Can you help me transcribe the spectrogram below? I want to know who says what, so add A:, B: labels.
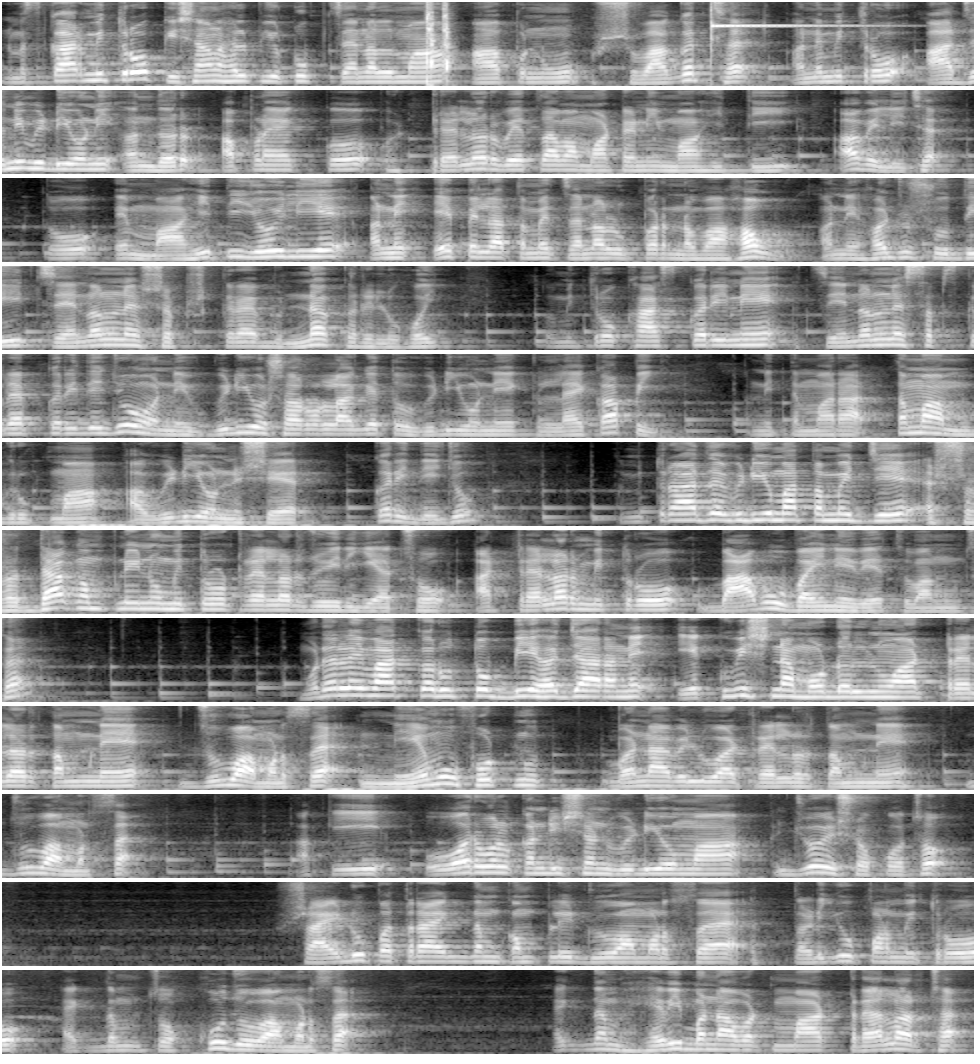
A: નમસ્કાર મિત્રો, કિસાન help YouTube ચેનલમાં આપનું સ્વાગત છે. અને મિત્રો, આજની વિડીયોની અંદર આપણે એક ટ્રેલર વેચાવા માટેની માહિતી આવેલી છે. તો એ માહિતી જોઈ લઈએ અને એ પહેલાં તમે ચેનલ ઉપર નવા હોવ અને હજુ સુધી ચેનલને સબસ્ક્રાઈબ ન કરેલું હોય, તો મિત્રો ખાસ કરીને ચેનલને સબસ્ક્રાઈબ કરી દેજો અને વીડિયો સારો લાગે તો વિડીયોને એક લાઇક આપી અને તમારા તમામ ગ્રુપમાં આ વિડીયોને શેર કરી દેજો. મિત્રો આજે વિડીયોમાં તમે જે શ્રદ્ધા કંપનીનું મિત્રો ટ્રેલર જોઈ રહ્યા છો, આ ટ્રેલર મિત્રો બાબુભાઈને વેચવાનું છે. મોડેલની વાત કરું તો બે હજાર અને એકવીસના મોડલનું આ ટ્રેલર તમને જોવા મળશે. નેવું ફૂટનું બનાવેલું આ ટ્રેલર તમને જોવા મળશે. બાકી ઓવરઓલ કન્ડિશન વિડીયોમાં જોઈ શકો છો. સાઈડું પતરા એકદમ કમ્પ્લીટ જોવા મળશે. તળિયું પણ મિત્રો એકદમ ચોખ્ખું જોવા મળશે. એકદમ હેવી બનાવટમાં ટ્રેલર છે.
